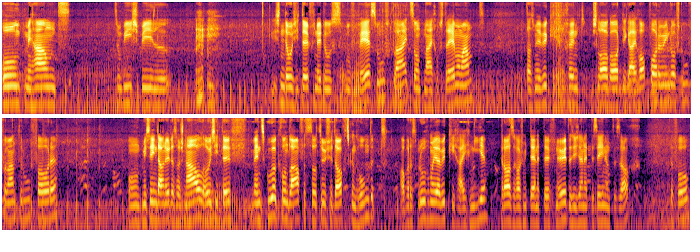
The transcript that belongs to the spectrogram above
Und wir haben zum Beispiel sind unsere TÜV nicht aus, auf PS aufgelegt, sondern eigentlich aufs Drehmoment. Dass wir wirklich können schlagartig eigentlich abfahren wenn wir eine Stufe rauffahren Und wir sind auch nicht so schnell. Unsere TÜV, wenn es gut kommt, laufen so zwischen 80 und 100 aber das brauchen wir ja wirklich eigentlich nie. Rasen kannst du mit diesen Töpfen nicht, das ist ja nicht der Sinn und der Sache davon.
